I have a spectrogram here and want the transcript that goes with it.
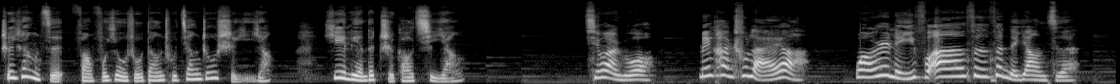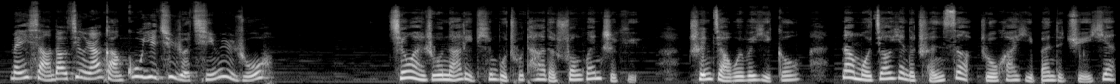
这样子仿佛又如当初江州时一样，一脸的趾高气扬。秦婉如，没看出来啊，往日里一副安安分分的样子，没想到竟然敢故意去惹秦玉茹。秦婉如哪里听不出他的双关之语，唇角微微一勾，那抹娇艳的唇色如花一般的绝艳。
